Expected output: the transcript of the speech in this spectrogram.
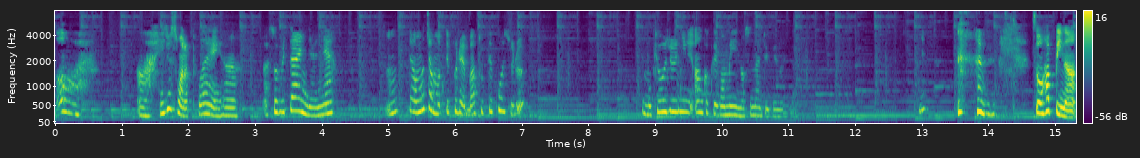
Oh. Oh, you just want to play, huh? 遊びたいんだよね。ん？じゃあおもちゃ持ってくれば取ってこいする？でも今日中にあんかけがメイン乗せないといけないんだ。ね？そう、ハッピーな、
